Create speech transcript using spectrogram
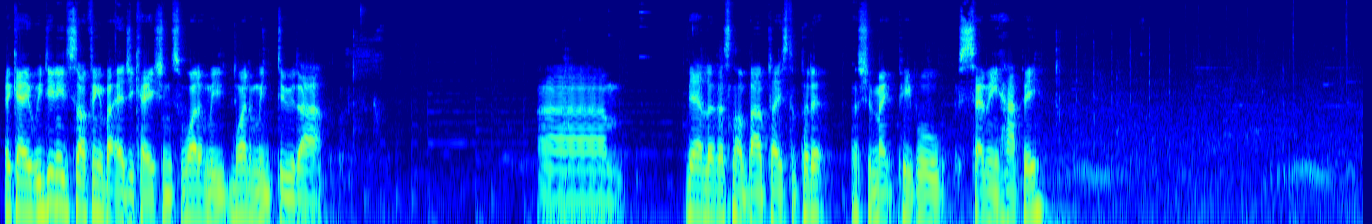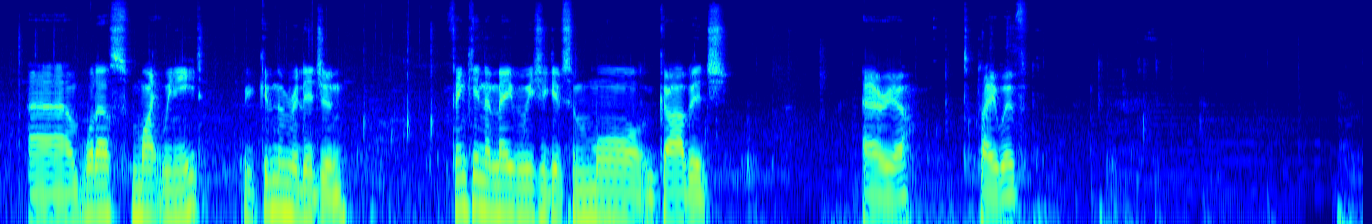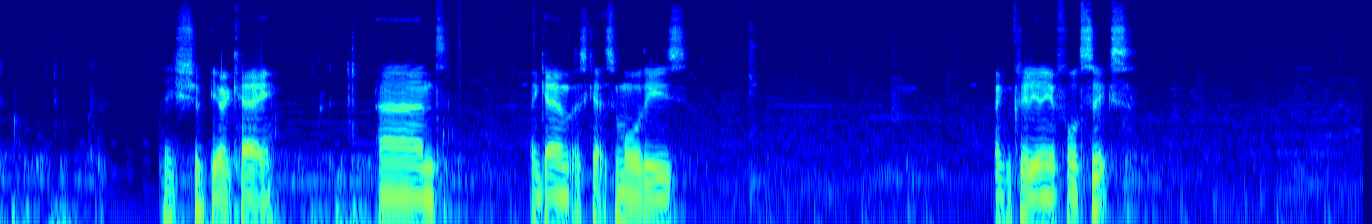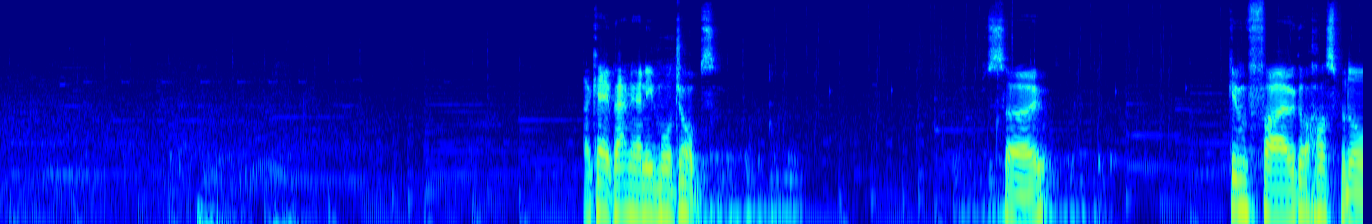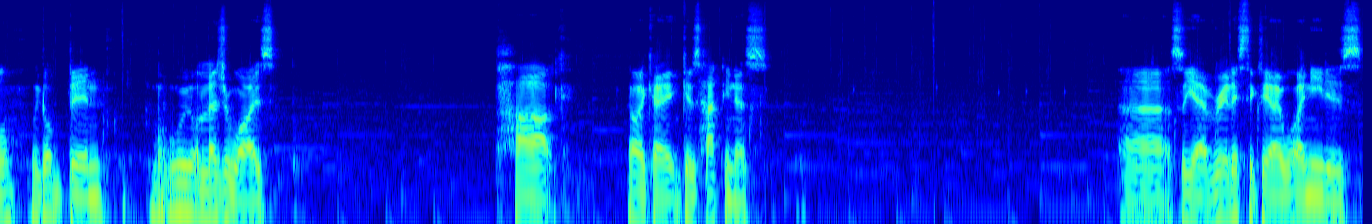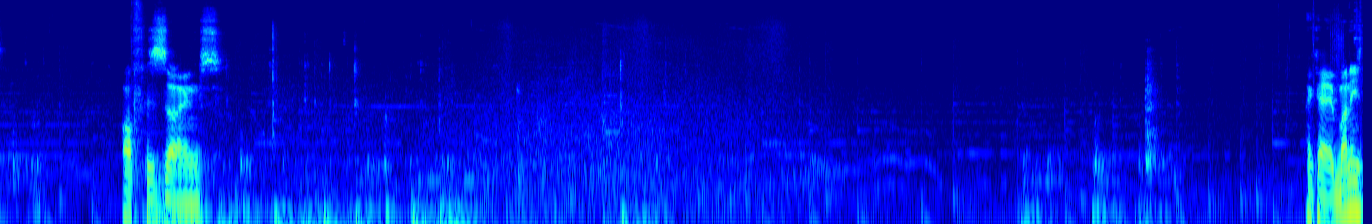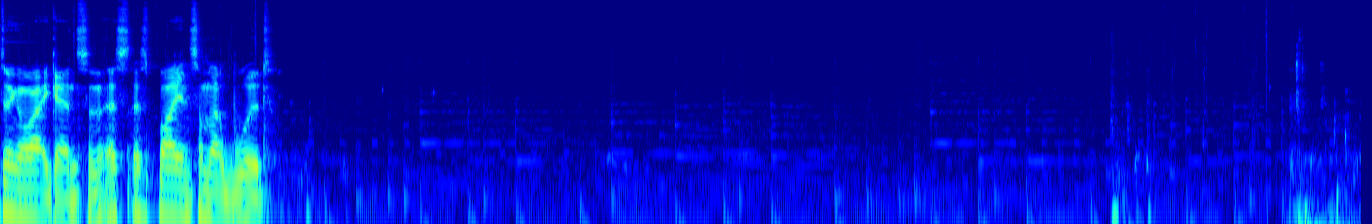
Okay, we do need to start thinking about education, so why don't we why don't we do that? Um, yeah, look, that's not a bad place to put it. That should make people semi-happy. Uh, what else might we need? We've given them religion. Thinking that maybe we should give some more garbage area to play with. They should be okay. And again, let's get some more of these. I can clearly only afford six. Okay, apparently I need more jobs. So, given fire, we got hospital, we got bin. What we got leisure-wise? Park. Oh, okay, it gives happiness. Uh, so yeah, realistically, I, what I need is office zones. Okay, money's doing alright again, so let's let's buy in some of that wood.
